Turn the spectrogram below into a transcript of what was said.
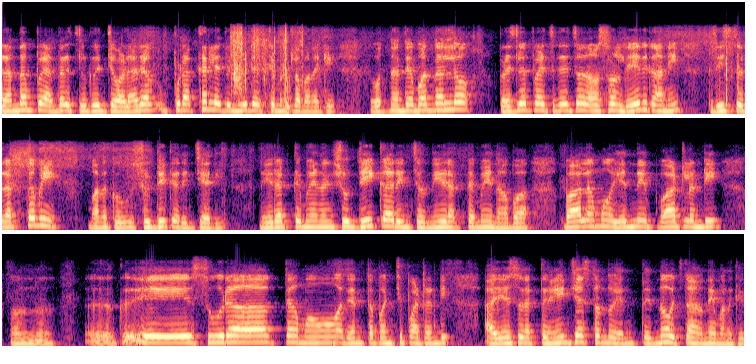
గ్రంథంపై అందరూ చిలకరించేవాళ్ళు. అది ఇప్పుడు అక్కర్లేదు న్యూ టెస్టిమెంట్లో మనకి. నూతన నిబంధనలో ప్రజలపై చిలకరించాల్సిన అవసరం లేదు కానీ క్రీస్తు రక్తమే మనకు శుద్ధీకరించేది. నీ రక్తమే నన్ను శుద్ధీకరించు నీ రక్తమే నా బా బాలము ఎన్ని పాటలండి? ఏ సురక్తము అది ఎంత మంచి పాట అండి ఆ యేసు రక్తం ఏం చేస్తుందో ఎంత ఎన్నో వచ్చినా ఉన్నాయి మనకి.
